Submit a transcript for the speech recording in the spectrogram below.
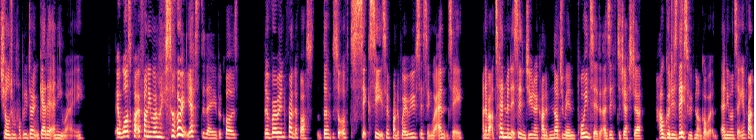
children probably don't get it anyway. It was quite funny when we saw it yesterday because the row in front of us, the sort of six seats in front of where we were sitting, were empty. And about 10 minutes in, Juno kind of nudged me and pointed as if to gesture, How good is this? We've not got anyone sitting in front.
